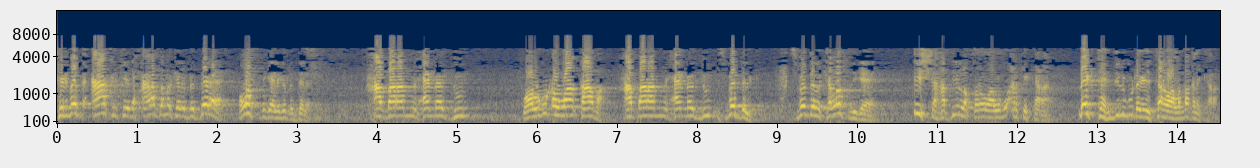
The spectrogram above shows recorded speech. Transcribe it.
kelimadda caaqilkeeda xaaladda marka la bedelaa lafdigaa laga bedela. Xadara muxamadun waa lagu dhawaaqaaba. Xadara muxamadun isbeddelka isbeddelka lafdiga isha haddii la qoro waa lagu arki karaa. Dhegta haddii lagu dhegaystana waa la maqli karaa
